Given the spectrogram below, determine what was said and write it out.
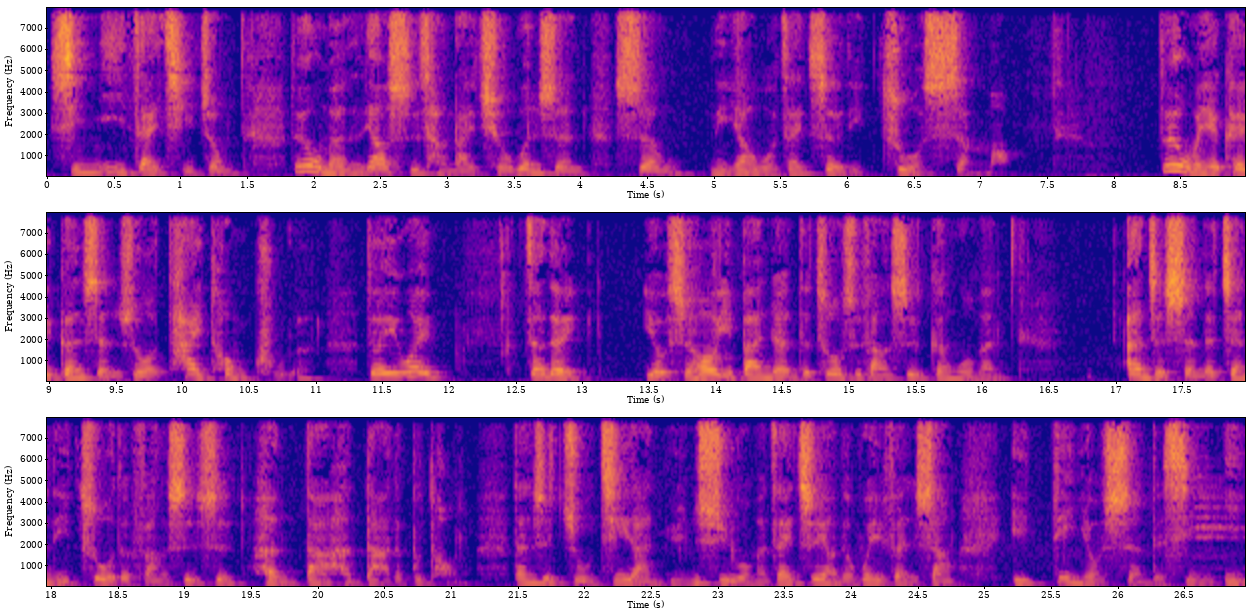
心意在其中。所以我们要时常来求问神：神，你要我在这里做什么？对，我们也可以跟神说：太痛苦了。对，因为真的有时候一般人的做事方式跟我们按着神的真理做的方式是很大很大的不同。但是主既然允许我们在这样的位份上，一定有神的心意，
